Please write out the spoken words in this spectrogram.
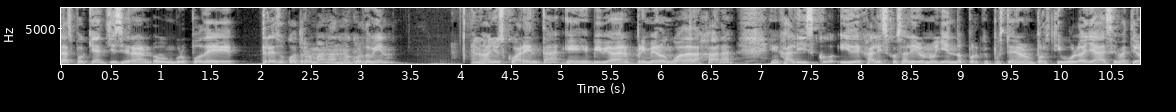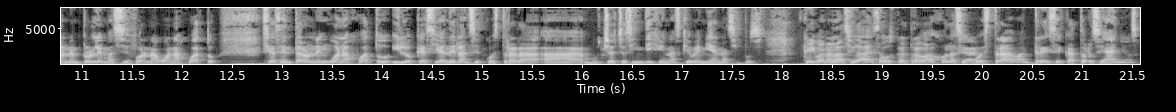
Las poquianchis eran un grupo de tres o cuatro hermanas, no me acuerdo bien en los años 40 eh, vivían primero en Guadalajara, en Jalisco, y de Jalisco salieron huyendo porque pues tenían un prostíbulo allá, se metieron en problemas y se fueron a Guanajuato. Se asentaron en Guanajuato y lo que hacían era secuestrar a, muchachas indígenas que venían así pues, que iban a las ciudades a buscar trabajo, las secuestraban, 13, 14 años,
